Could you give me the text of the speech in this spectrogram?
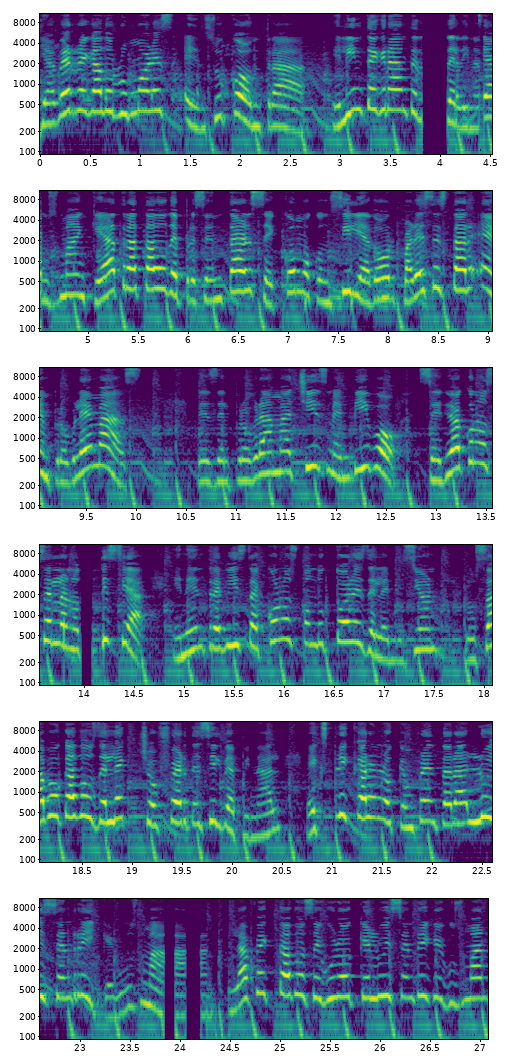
y haber regado rumores en su contra. El integrante de dinastía Guzmán, que ha tratado de presentarse como conciliador, parece estar en problemas. Desde el programa Chisme en Vivo se dio a conocer la noticia. En entrevista con los conductores de la emisión, los abogados del ex chofer de Silvia Pinal explicaron lo que enfrentará Luis Enrique Guzmán. El afectado aseguró que Luis Enrique Guzmán,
